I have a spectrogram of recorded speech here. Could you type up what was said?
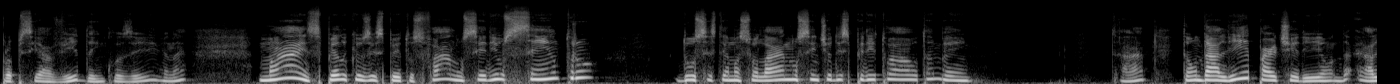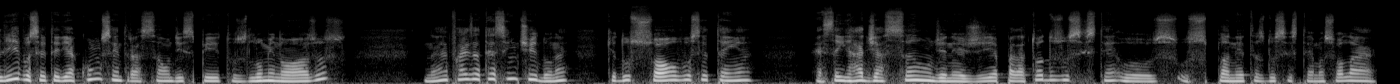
propicia a vida, inclusive, né? Mas, pelo que os espíritos falam, seria o centro do sistema solar no sentido espiritual também. Tá? Então, dali partiriam, ali você teria concentração de espíritos luminosos, né? faz até sentido, né? Que do Sol você tenha essa irradiação de energia para todos os, os, os planetas do sistema solar.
